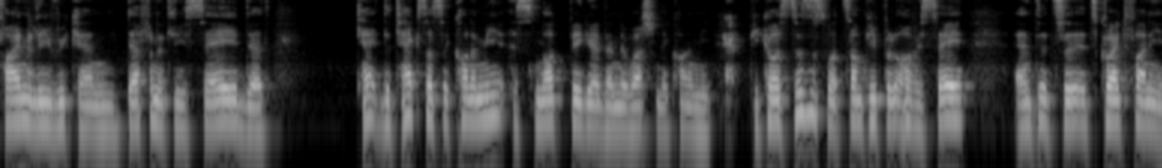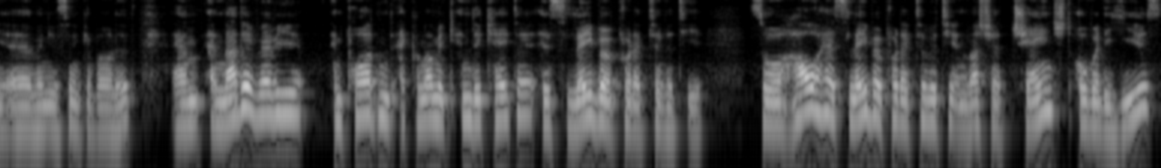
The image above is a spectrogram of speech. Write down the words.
Finally, we can definitely say that te- the Texas economy is not bigger than the Russian economy because this is what some people always say, and it's uh, it's quite funny uh, when you think about it. Um, another very important economic indicator is labor productivity. So, how has labor productivity in Russia changed over the years,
